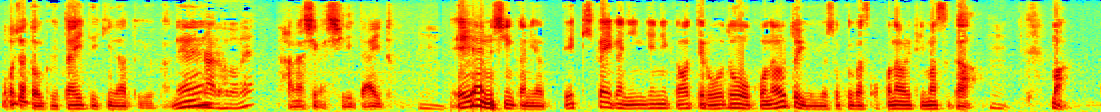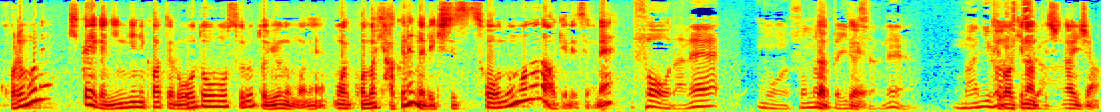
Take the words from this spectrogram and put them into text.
もうちょっと具体的なというかね、なるほどね。話が知りたいと。うん。AI の進化によって機械が人間に代わって労働を行うという予測が行われていますが、うん。まあ、これもね、機械が人間に代わって労働をするというのもね、もうこの100年の歴史そのものなわけですよね。そうだね。もう、そんなこと言い出したらね。マニフ手ァクチャー書きなんてしないじゃん。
